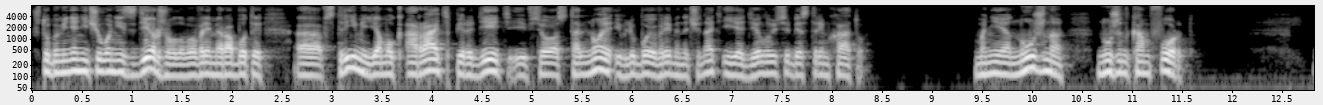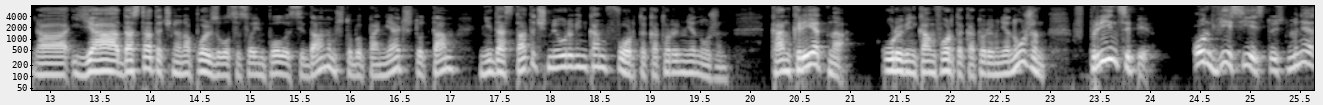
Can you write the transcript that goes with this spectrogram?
чтобы меня ничего не сдерживало во время работы э, в стриме. Я мог орать, пердеть и все остальное, и в любое время начинать, и я делаю себе стримхату. Мне нужно, нужен комфорт. Э, я достаточно напользовался своим полоседаном, чтобы понять, что там недостаточный уровень комфорта, который мне нужен. Конкретно уровень комфорта, который мне нужен, в принципе, он весь есть. То есть у меня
